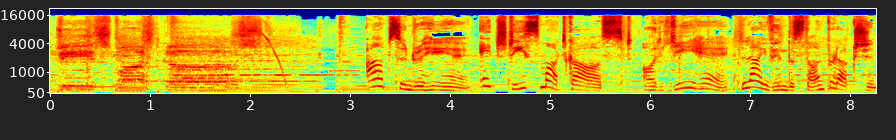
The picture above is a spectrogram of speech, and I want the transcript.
HD Smartcast. आप सुन रहे हैं एच डी स्मार्ट कास्ट और ये है लाइव हिंदुस्तान प्रोडक्शन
